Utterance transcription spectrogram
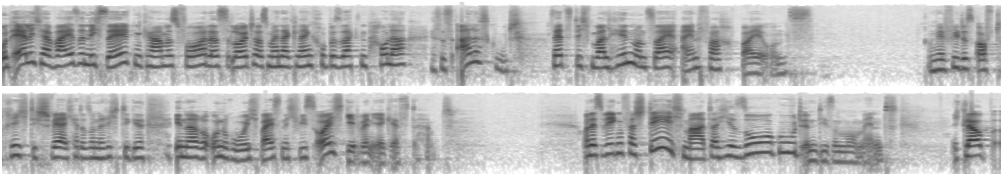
Und ehrlicherweise nicht selten kam es vor, dass Leute aus meiner Kleingruppe sagten, Paula, es ist alles gut, setz dich mal hin und sei einfach bei uns. Und mir fiel das oft richtig schwer. Ich hatte so eine richtige innere Unruhe. Ich weiß nicht, wie es euch geht, wenn ihr Gäste habt. Und deswegen verstehe ich Martha hier so gut in diesem Moment. Ich glaube,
